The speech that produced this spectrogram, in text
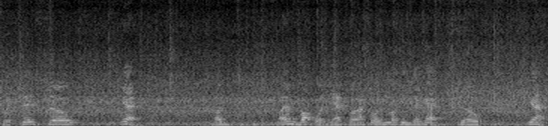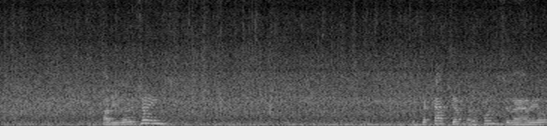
switches. So yeah, I, I haven't got one yet, but that's what I'm looking to get. So yeah, I'll you with the trains. A catch up with a point scenario.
